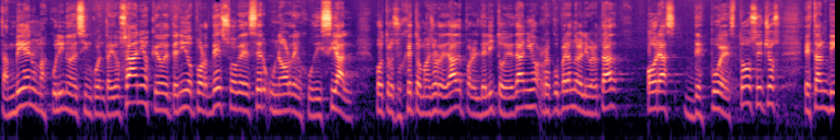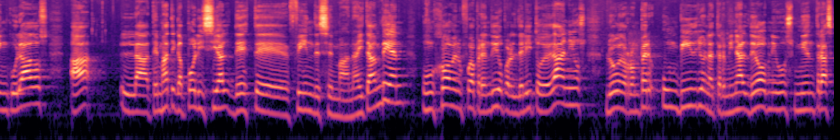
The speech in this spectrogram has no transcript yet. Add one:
también un masculino de 52 años quedó detenido por desobedecer una orden judicial. Otro sujeto mayor de edad por el delito de daño, recuperando la libertad horas después. Todos hechos están vinculados a la temática policial de este fin de semana. Y también un joven fue aprendido por el delito de daños luego de romper un vidrio en la terminal de ómnibus mientras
